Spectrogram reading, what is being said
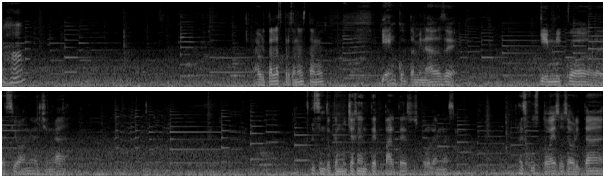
Ajá. ahorita las personas estamos bien contaminadas de químicos, radiación y la chingada. Y siento que mucha gente parte de sus problemas es justo eso. O sea, ahorita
